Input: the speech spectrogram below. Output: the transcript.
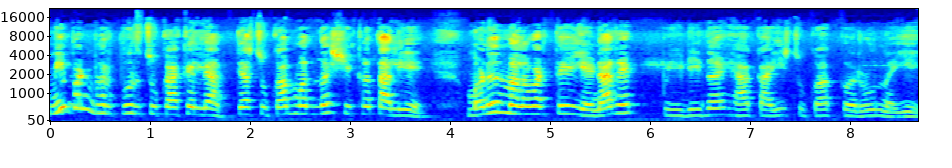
मी पण भरपूर चुका केल्यात त्या चुकांमधनं शिकत आली आहे म्हणून मला वाटते येणाऱ्या पिढीनं ह्या काही चुका करू नये.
